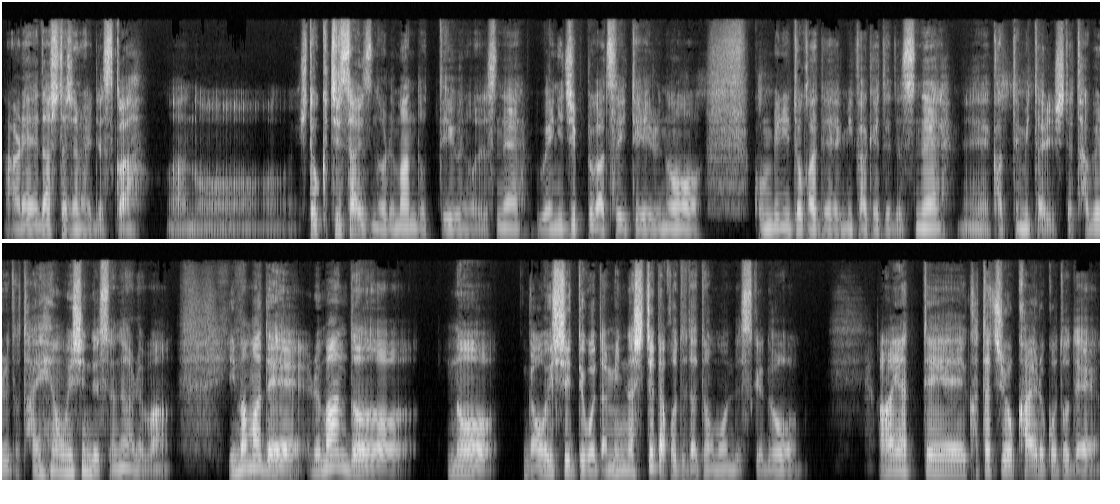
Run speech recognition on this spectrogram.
あれ出したじゃないですか。あの、一口サイズのルマンドっていうのをですね、上にジップがついているのをコンビニとかで見かけてですね、えー、買ってみたりして食べると大変美味しいんですよね、あれは。今までルマンドのが美味しいってことはみんな知ってたことだと思うんですけど、ああやって形を変えることで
